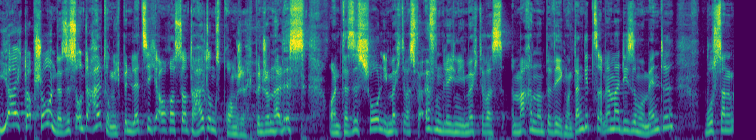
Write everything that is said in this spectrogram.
ja, ich glaube schon. Das ist Unterhaltung. Ich bin letztlich auch aus der Unterhaltungsbranche. Ich bin Journalist. Und das ist schon, ich möchte was veröffentlichen, ich möchte was machen und bewegen. Und dann gibt es aber immer diese Momente, wo es dann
